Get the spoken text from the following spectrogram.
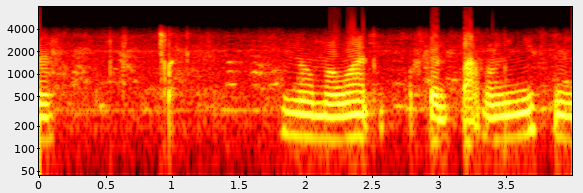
นะเรามาวาด คนปากตรงนี้นิดนึง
